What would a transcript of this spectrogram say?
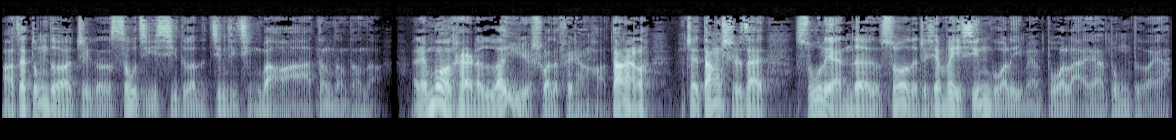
啊，在东德这个搜集西德的经济情报啊，等等等等。这默克尔的俄语说的非常好。当然了，这当时在苏联的所有的这些卫星国里面，波兰呀、东德呀，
